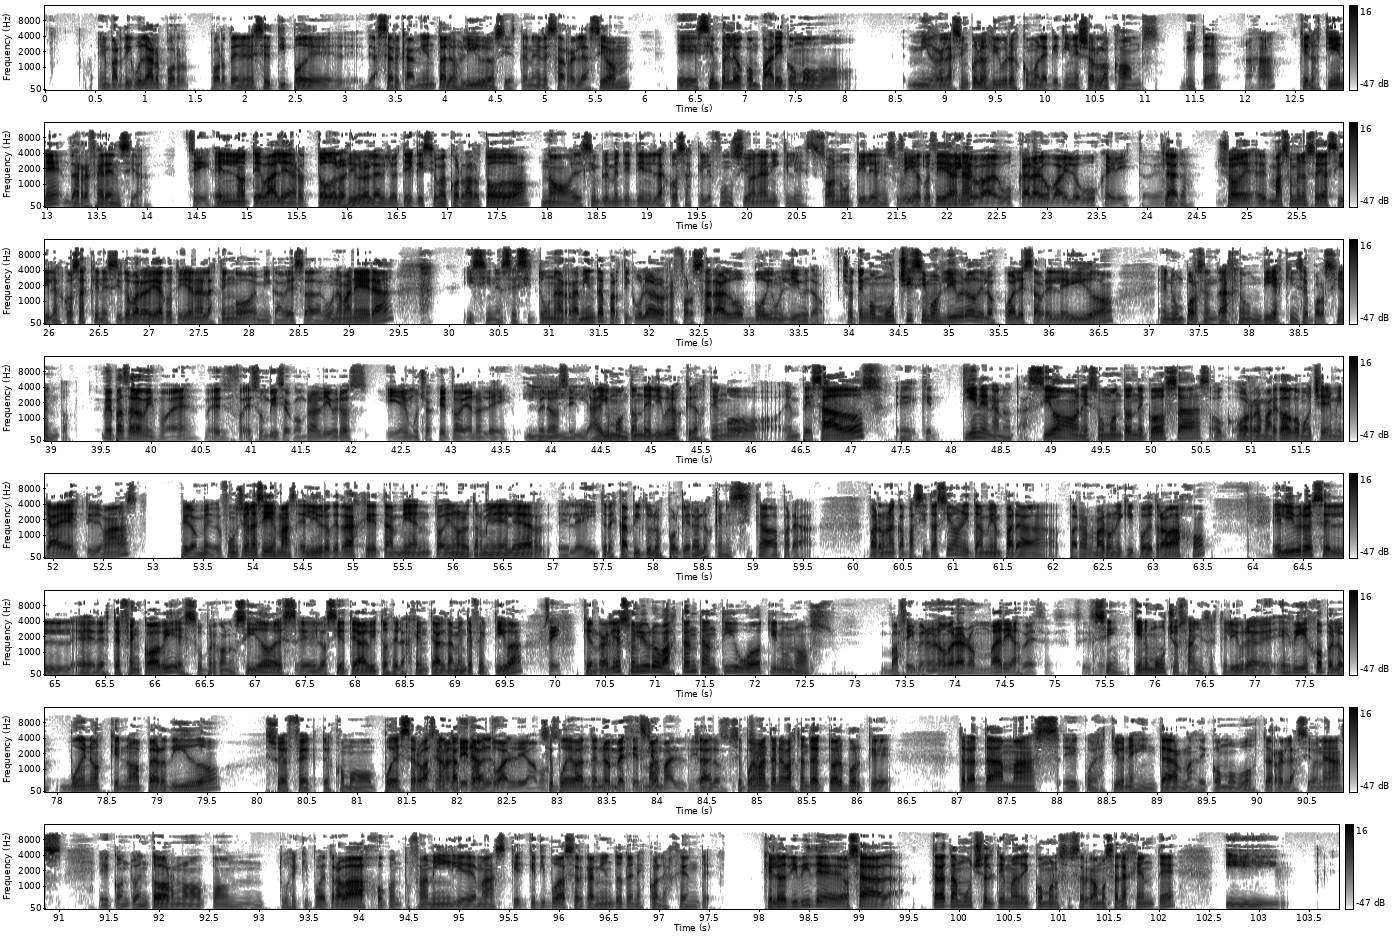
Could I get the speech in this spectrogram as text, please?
en particular por, por tener ese tipo de, de acercamiento a los libros y tener esa relación, eh, siempre lo comparé como... Mi relación con los libros es como la que tiene Sherlock Holmes, ¿viste? Ajá. Que los tiene de referencia. Sí. Él no te va a leer todos los libros de la biblioteca y se va a acordar todo. No, él simplemente tiene las cosas que le funcionan y que le son útiles en su Sí, vida y si tiene cotidiana. que buscar algo, va y lo busca y listo. digamos. Claro. Yo eh, más o menos soy así. Las cosas que necesito para la vida cotidiana las tengo en mi cabeza de alguna manera. Y si necesito una herramienta particular o reforzar algo, voy a un libro. Yo tengo muchísimos libros de los cuales habré leído en un porcentaje un 10-15%. Me pasa lo mismo, ¿eh? Es, es un vicio comprar libros y hay muchos que todavía no leí. Y Pero sí. hay un montón de libros que los tengo empezados, eh, que tienen anotaciones, un montón de cosas, o, o remarcado como, che, mira esto y demás. Pero me, funciona así, es más, el libro que traje también, todavía no lo terminé de leer, eh, leí tres capítulos porque eran los que necesitaba para, para una capacitación y también para, para armar un equipo de trabajo. El libro es el eh, de Stephen Covey, es súper conocido, es eh, Los siete hábitos de la gente altamente efectiva, Sí. que en realidad es un libro bastante antiguo, tiene unos... Sí, me lo nombraron varias veces. Sí, sí. Sí, tiene muchos años este libro. E- Es viejo, pero lo bueno es que no ha perdido su efecto. Es como, puede ser Se bastante mantiene actual. actual, digamos. Se puede mantener. No envejeció man- mal, digamos. Claro, se puede Sí. mantener bastante actual porque trata más eh, cuestiones internas de cómo vos te relacionás eh, con tu entorno, con tus equipos de trabajo, con tu familia y demás. ¿Qué, tipo de acercamiento tenés con la gente? Que lo divide, o sea, trata mucho el tema de cómo nos acercamos a la gente y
